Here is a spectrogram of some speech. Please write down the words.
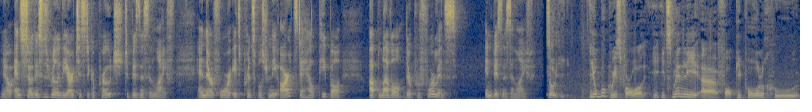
You know, and so this is really the artistic approach to business and life. And therefore, it's principles from the arts to help people up level their performance in business and life. So, your book, Risk Forward, it's mainly uh, for people who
